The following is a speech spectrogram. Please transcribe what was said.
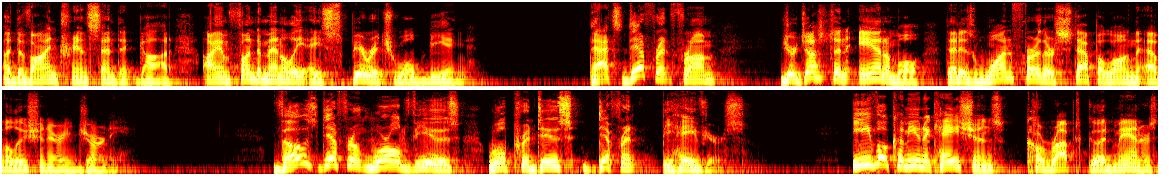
a divine transcendent God. I am fundamentally a spiritual being. That's different from you're just an animal that is one further step along the evolutionary journey. Those different worldviews will produce different behaviors. Evil communications corrupt good manners.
